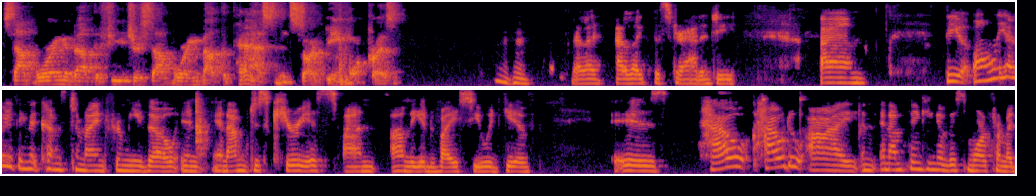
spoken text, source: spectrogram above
stop worrying about the future, stop worrying about the past, and start being more present. Mm-hmm. I like I like the strategy. Um, the only other thing that comes to mind for me, though, and, and I'm just curious on, on the advice you would give, is how how do I, and, and I'm thinking of this more from a,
